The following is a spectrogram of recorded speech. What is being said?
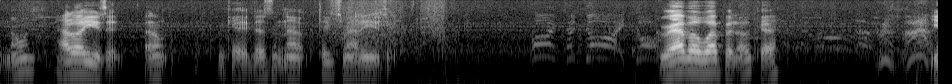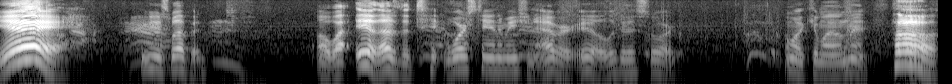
No one? How do I use it? I don't. Okay, it doesn't know. It teach me how to use it. Grab a weapon. Okay. Yeah! Give me this weapon. Oh, wow. Ew, that was the worst animation ever. Ew, look at this sword. I'm gonna kill my own man. Ha!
